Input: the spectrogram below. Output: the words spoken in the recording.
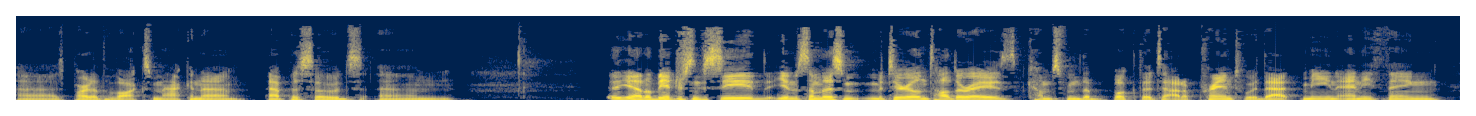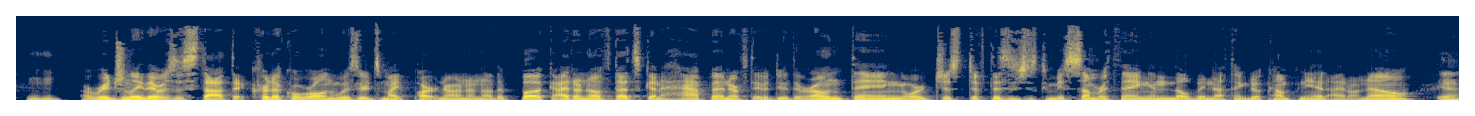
uh, as part of the Vox Machina episodes. Um, yeah, it'll be interesting to see. You know, some of this material in Tal'Dorei comes from the book that's out of print. Would that mean anything? Mm-hmm. Originally, there was this thought that Critical Role and Wizards might partner on another book. I don't know if that's going to happen, or if they would do their own thing, or just if this is just going to be a summer thing and there'll be nothing to accompany it. I don't know. Yeah.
